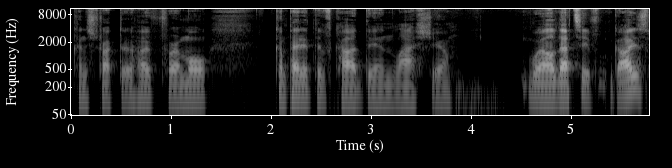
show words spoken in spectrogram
constructor hope for a more competitive car than last year. Well, that's it, guys.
